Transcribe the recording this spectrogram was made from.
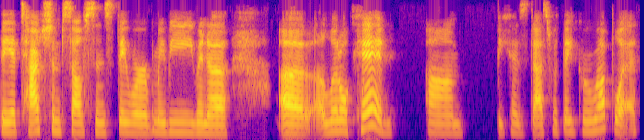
they attached themselves since they were maybe even a a, a little kid um, because that's what they grew up with.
